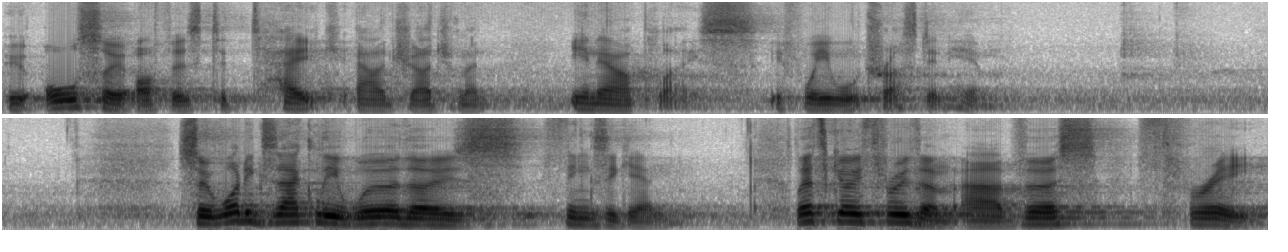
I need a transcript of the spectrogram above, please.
who also offers to take our judgment in our place if we will trust in him. So, what exactly were those things again? Let's go through them. Uh, verse 3.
